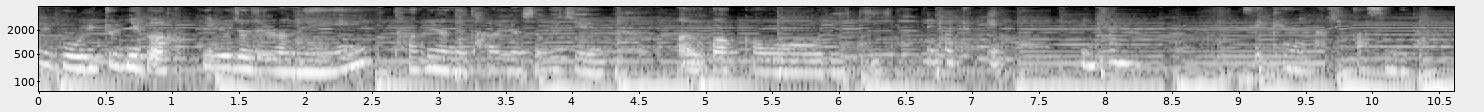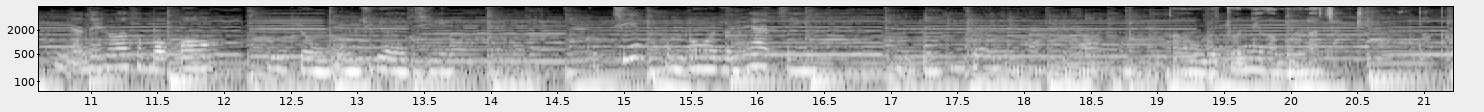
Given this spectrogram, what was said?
아이고 우리 쭈니가 일을 저질렀네. 다 흘렸네 다 흘렸어. 그지 아이고 아까워 우리 애기. 내가 줄게. 괜찮아. 세 캔을 다시 깠습니다. 야 내려와서 먹어. 우리 좀 움직여야지. 그치? 운동을 좀 해야지. 좀 뚱뚱해진 우리 쪼니가 놀라지 않게 봐봐 어때?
